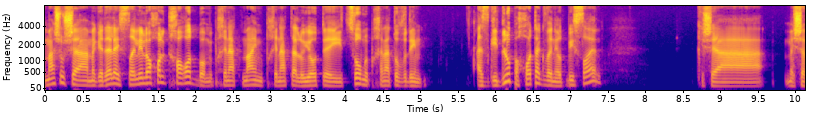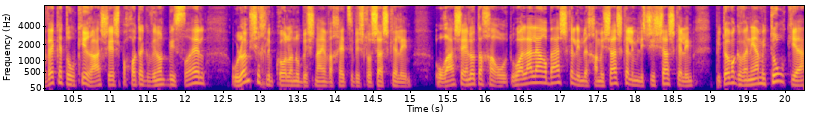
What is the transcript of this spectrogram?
משהו שהמגדל הישראלי לא יכול להתחרות בו מבחינת מים, מבחינת עלויות אה, ייצור, מבחינת עובדים. אז גידלו פחות עגבניות בישראל. כשהמשווק הטורקי ראה שיש פחות עגבניות בישראל, הוא לא המשיך למכור לנו בשניים וחצי, בשלושה שקלים. הוא ראה שאין לו תחרות, הוא עלה לארבעה שקלים, לחמישה שקלים, לשישה שקלים, פתאום עגבניה מטורקיה,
